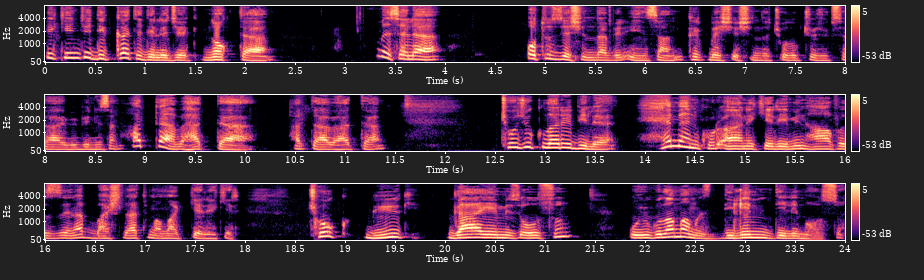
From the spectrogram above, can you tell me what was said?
İkinci dikkat edilecek nokta mesela 30 yaşında bir insan, 45 yaşında çoluk çocuk sahibi bir insan hatta ve hatta hatta ve hatta çocukları bile hemen Kur'an-ı Kerim'in hafızlığına başlatmamak gerekir. Çok büyük gayemiz olsun, uygulamamız dilim dilim olsun.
